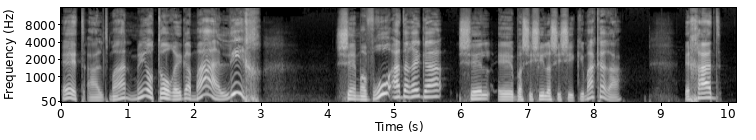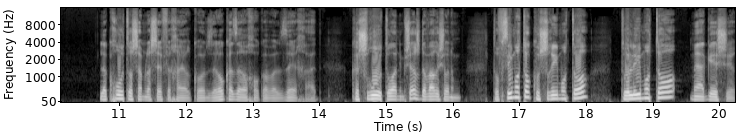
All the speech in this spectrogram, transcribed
את אלטמן, מאותו רגע, מה ההליך שהם עברו עד הרגע של אה, בשישי לשישי? כי מה קרה? אחד, לקחו אותו שם לשפך הירקון, זה לא כזה רחוק, אבל זה אחד. קשרו אותו, אני משער שדבר ראשון, הם תופסים אותו, קושרים אותו, תולים אותו מהגשר.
